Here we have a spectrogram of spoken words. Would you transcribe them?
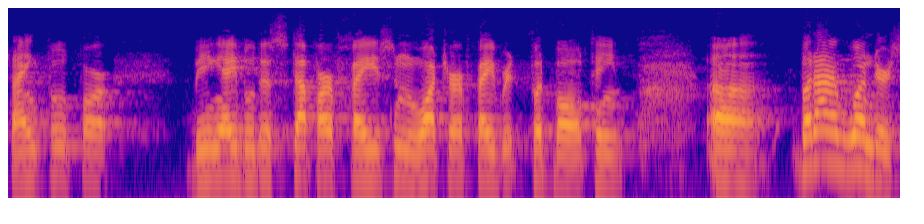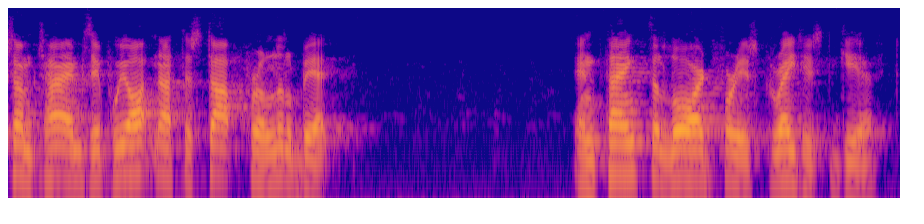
thankful for being able to stuff our face and watch our favorite football team. Uh, but I wonder sometimes if we ought not to stop for a little bit and thank the Lord for His greatest gift,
